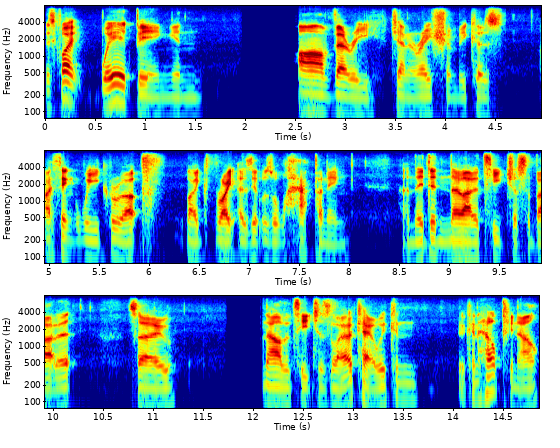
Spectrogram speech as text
It's quite weird being in our very generation because I think we grew up like right as it was all happening, and they didn't know how to teach us about it. So now the teachers are like, okay, we can we can help you now.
